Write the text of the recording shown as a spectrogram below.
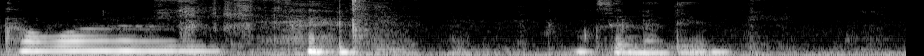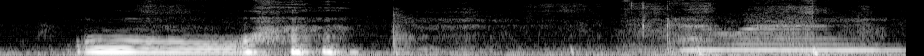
Kawaii. Buksan natin. Ooh. Kawaii.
